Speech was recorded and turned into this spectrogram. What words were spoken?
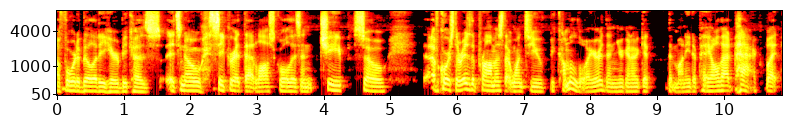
affordability here because it's no secret that law school isn't cheap. So of course, there is the promise that once you become a lawyer, then you're going to get the money to pay all that back. But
